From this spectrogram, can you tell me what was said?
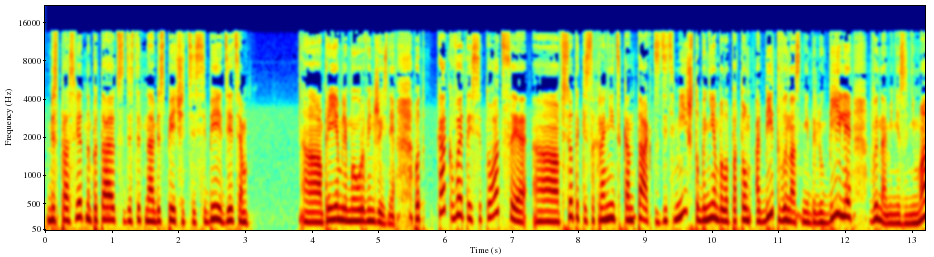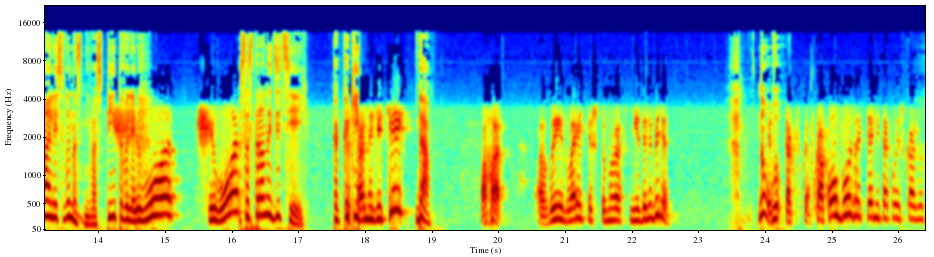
беспросветно пытаются действительно обеспечить себе и детям приемлемый уровень жизни. Вот как в этой ситуации а, все-таки сохранить контакт с детьми, чтобы не было потом обид, вы нас недолюбили, вы нами не занимались, вы нас не воспитывали? Чего? Чего? Со стороны детей. Как, Со какие... стороны детей? Да. Ага. А вы говорите, что мы вас недолюбили? Ну, Это, так, в каком возрасте они такое скажут?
